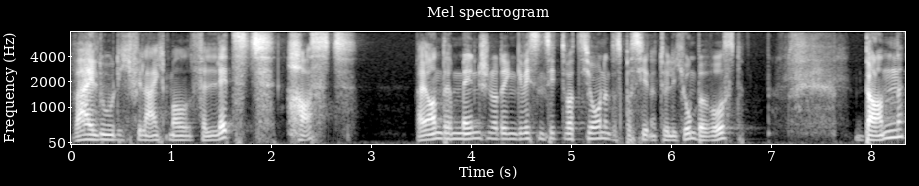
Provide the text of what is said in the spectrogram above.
weil du dich vielleicht mal verletzt hast bei anderen Menschen oder in gewissen Situationen, das passiert natürlich unbewusst, dann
